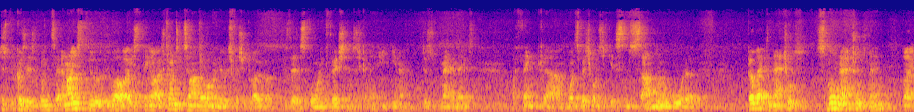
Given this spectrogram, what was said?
just because it's winter, and I used to do it as well. I used to think, oh, it's winter time, all I'm going to do is fish a glow bug because they're spawning fish, and they're just going to eat, you know, just random eggs. I think, um, once, especially once you get some sun on the water, go back to naturals, small naturals, man. Like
